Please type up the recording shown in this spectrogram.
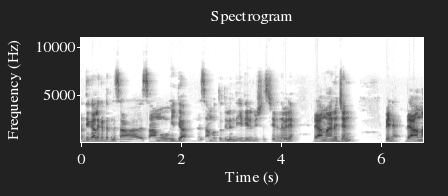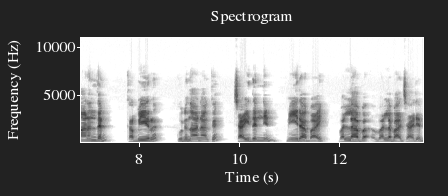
മധ്യകാലഘട്ടത്തിൽ സാമൂഹിക സമത്വത്തിലും നീതിയിലും വിശ്വസിച്ചിരുന്നവര് രാമാനുജൻ പിന്നെ രാമാനന്ദൻ കബീർ ഗുരുനാനാക്ക് ചൈതന്യൻ മീരാബായ് വല്ലഭ വല്ലഭാചാര്യൻ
